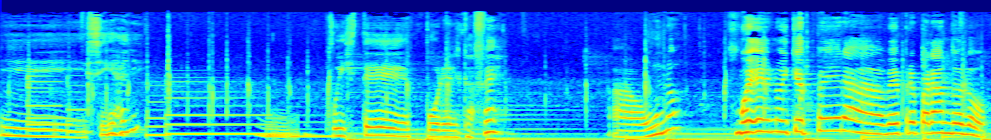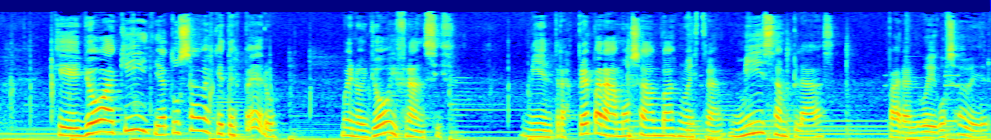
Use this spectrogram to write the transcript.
¿Y sigues allí? ¿Fuiste por el café? ¿A uno? Bueno, ¿y qué espera? Ve preparándolo. Que yo aquí ya tú sabes que te espero. Bueno, yo y Francis mientras preparamos ambas nuestra mise en para luego saber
